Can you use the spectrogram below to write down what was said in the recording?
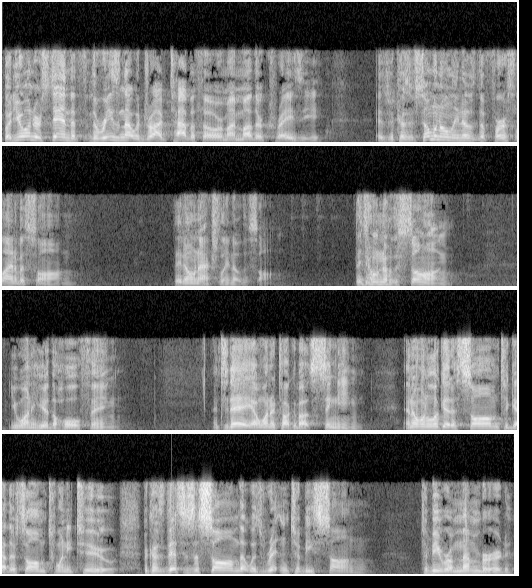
But you understand that the reason that would drive Tabitha or my mother crazy is because if someone only knows the first line of a song, they don't actually know the song. They don't know the song. You want to hear the whole thing. And today I want to talk about singing. And I want to look at a psalm together, Psalm 22, because this is a psalm that was written to be sung, to be remembered,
